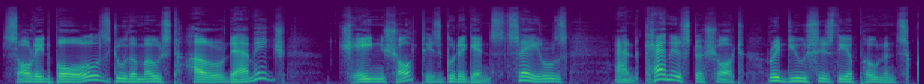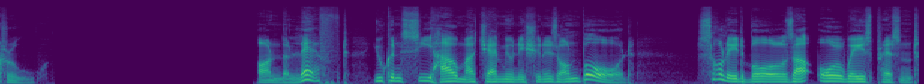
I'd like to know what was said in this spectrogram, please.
Solid balls do the most hull damage, chain shot is good against sails, and canister shot reduces the opponent's crew. On the left, you can see how much ammunition is on board. Solid balls are always present,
